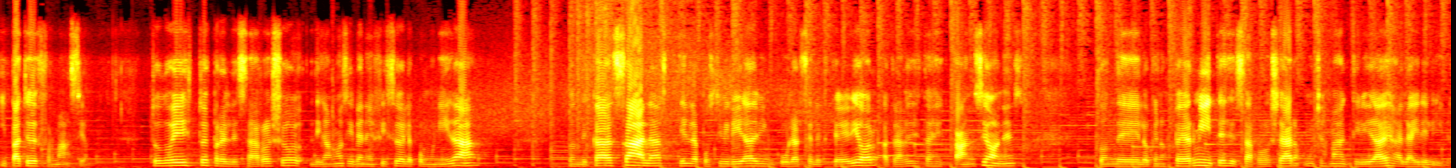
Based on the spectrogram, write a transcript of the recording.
y patio de formación. Todo esto es para el desarrollo, digamos, y beneficio de la comunidad, donde cada sala tiene la posibilidad de vincularse al exterior a través de estas expansiones, donde lo que nos permite es desarrollar muchas más actividades al aire libre.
